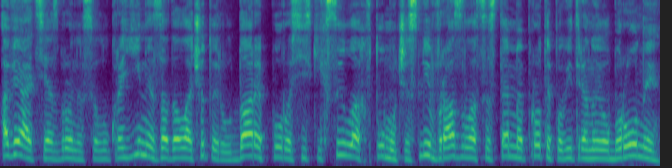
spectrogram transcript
Авіація збройних сил України завдала чотири удари по російських силах, в тому числі вразила системи протиповітряної оборони.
